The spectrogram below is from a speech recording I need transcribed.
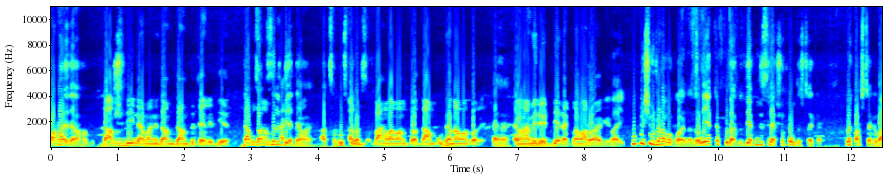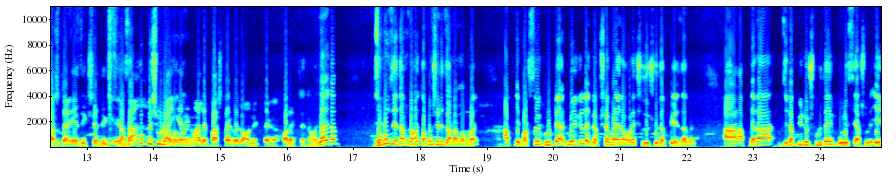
পাঠিয়ে দেওয়া হবে। দাম দিই না মানে দাম জানতে চাইলে দিয়ে দাম জানতে চাইলে দিয়ে দেওয়া হয়। আচ্ছা বুঝতে পারছি। বাংলা মাল তো দাম উঠানামা করে। হ্যাঁ। এখন আমি রেট দিয়ে রাখলাম আরও আগে। ভাই খুব বেশি উঠানামা করে না। যেমন একটা প্রোডাক্ট যদি এখন দিচ্ছেন একশো পঞ্চাশ টাকা তাহলে পাঁচ টাকা পাঁচ টাকা এদিক সেদিক। খুব বেশি উঠানামা করে। মালে পাঁচ টাকা হলে অনেক টাকা। অনেক টাকা হয়। যাই হোক, যখন যে দামটা হয় তখন সেটা জানানো হয়। আপনি হোয়াটসঅ্যাপ গ্রুপে অ্যাড হয়ে গেলে ব্যবসা ভাইয়েরা অনেক সুযোগ সুবিধা পেয়ে যাবেন। আর আপনারা যেটা ভিডিও শুরুতে আমি বলেছি আসলে এই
